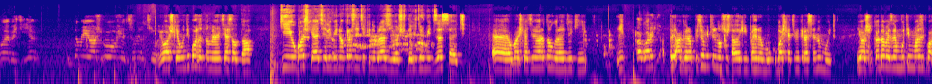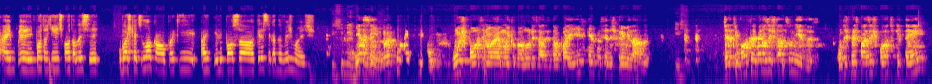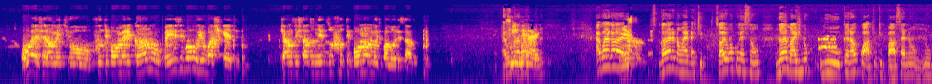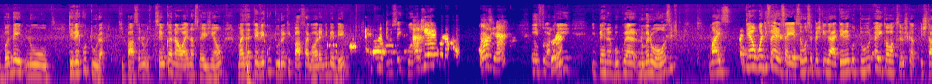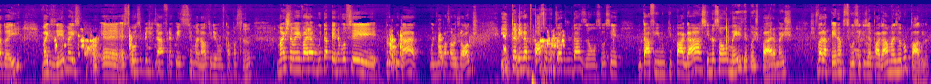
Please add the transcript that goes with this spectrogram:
Ô, Herbert, eu também acho, ô, Rita, só um minutinho. Eu acho que é muito importante também a gente ressaltar que o basquete ele vem numa crescente aqui no Brasil, acho que desde 2017. É, o basquete não era tão grande aqui. E agora, agora, principalmente no nosso estado aqui em Pernambuco, o basquete vem crescendo muito. E eu acho que cada vez é muito mais é, é importante a gente fortalecer o basquete local para que a- ele possa crescer cada vez mais. isso mesmo. E assim, não é porque tipo, um esporte não é muito valorizado em tal país que ele vai ser discriminado. Isso. Já que você vê nos Estados Unidos, um dos principais esportes que tem, ou é geralmente o futebol americano, o beisebol e o basquete. Já nos Estados Unidos o futebol não é muito valorizado. É Sim, verdade. né? Agora, galera. Isso. Galera, não, Herbert. Só uma correção. Não é mais no, no canal 4 que passa, é no, no Bande, no TV Cultura que passa. Eu não sei o canal aí na sua região, mas é TV Cultura que passa agora, NBB. Eu não sei quando. Aqui é 11, né? Isso, aqui em Pernambuco é número 11. Mas tem alguma diferença aí. É só você pesquisar TV Cultura e coloca seu estado aí. Vai dizer, mas é, é só você pesquisar a frequência semanal que eles vão ficar passando. Mas também vale muito a pena você procurar onde vai passar os jogos. E também vai passar muitos jogos no Dazão. Se você não tá afim de pagar, assina só um mês depois para. Mas acho que vale a pena se você quiser pagar, mas eu não pago, né?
